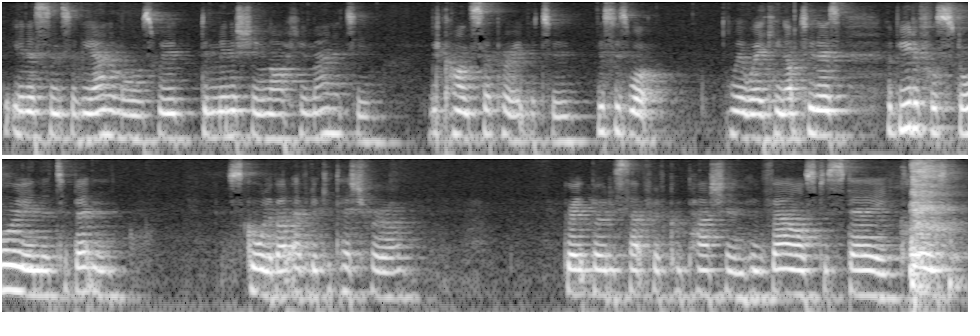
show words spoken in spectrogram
the innocence of the animals, we're diminishing our humanity. We can't separate the two. This is what we're waking up to. There's a beautiful story in the Tibetan school about Avalokiteshvara, great bodhisattva of compassion who vows to stay close,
